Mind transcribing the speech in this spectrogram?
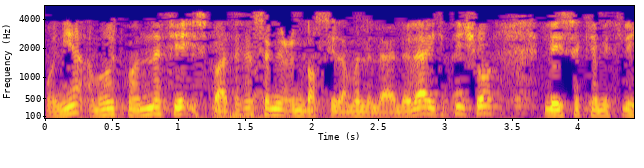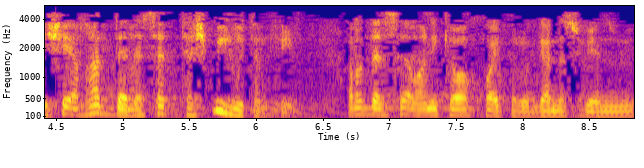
ونيا أمرت من نفي إثباتك سميع بصير من لا لا يكتشو ليس كمثله شيء رد لست تشبيه وتمثيل رد السلاماني كوا خوي فرودگان نسبين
